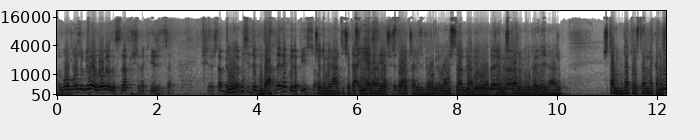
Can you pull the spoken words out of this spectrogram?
To mo, možda bi bilo dobro da se napiše na knjižica. Šta bi bilo? Ja mislim da je, Da. da je neko i napisao. Čedomir Antić, ako Da, se ne varam, naš istoričar iz Beograda, on se bavio da je Draža bi bilo da je? Draža. Šta bi, da, to je stvari neka vrsta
